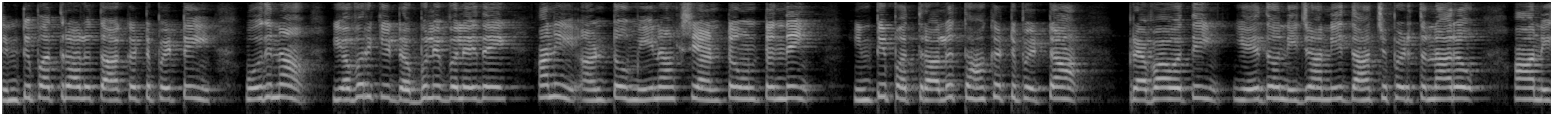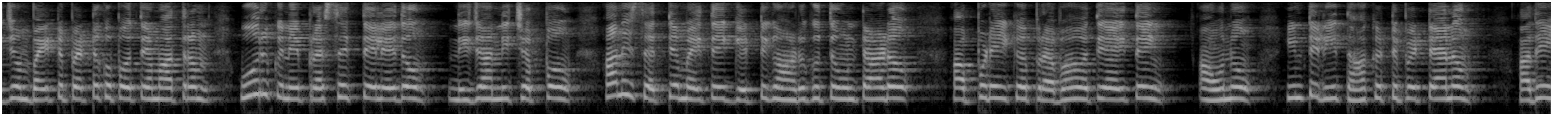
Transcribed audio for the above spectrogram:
ఇంటి పత్రాలు తాకట్టు పెట్టి వదిన ఎవరికి డబ్బులు ఇవ్వలేదే అని అంటూ మీనాక్షి అంటూ ఉంటుంది. ఇంటి పత్రాలు తాకట్టు పెట్టా. ప్రభావతి ఏదో నిజాన్ని దాచిపెడుతున్నారు. ఆ నిజం బయట పెట్టకపోతే మాత్రం ఊరుకునే ప్రసక్తే లేదు. నిజాన్ని చెప్పు అని సత్యమైతే గట్టిగా అడుగుతూ ఉంటాడు. అప్పుడే ఇక ప్రభావతి అయితే అవును ఇంటిని తాకట్టు పెట్టాను. అదే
